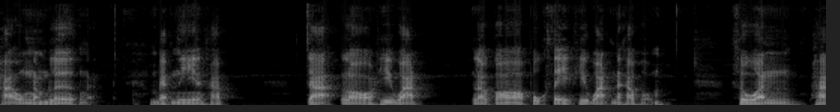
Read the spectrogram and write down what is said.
พระองค์นำเลิกนะแบบนี้นะครับ จะหล่อที่วัดแล้วก็ปลุกเสกที่วัดนะครับผม ส่วนพระ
